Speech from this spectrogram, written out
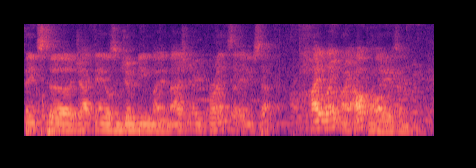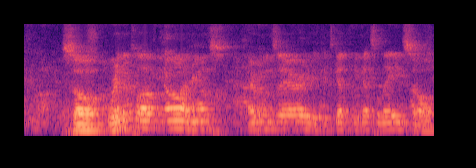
Thanks to Jack Daniels and Jim Beam, my imaginary friends that I used to highlight my alcoholism. So we're in the club, you know, everyone's everyone's there. It, it, get, it gets late, so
